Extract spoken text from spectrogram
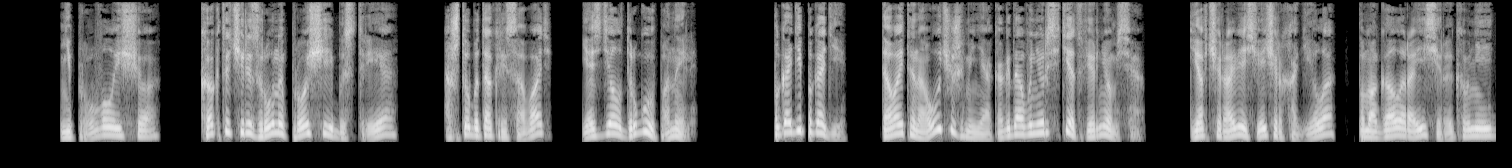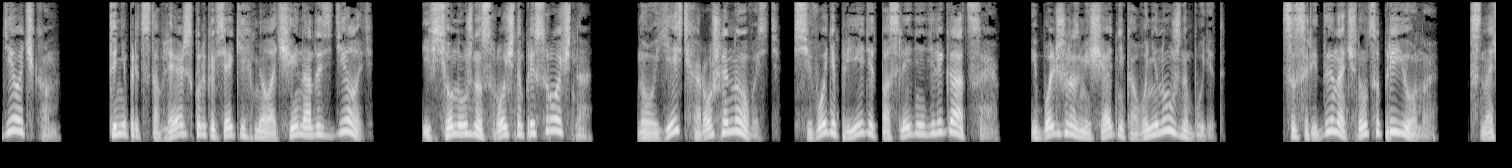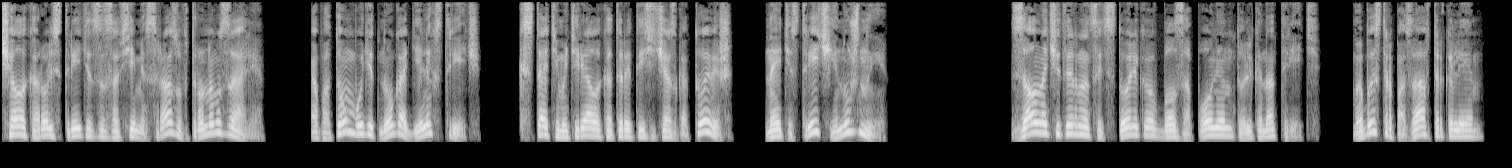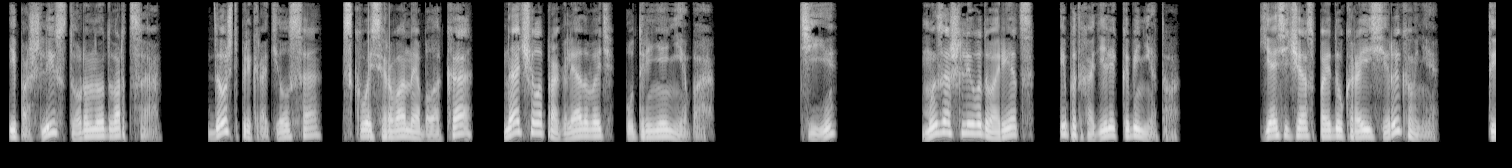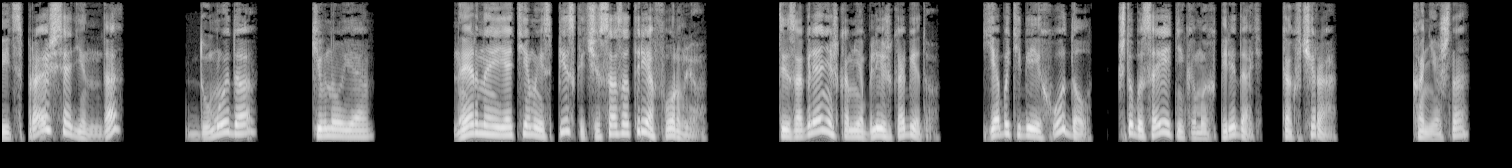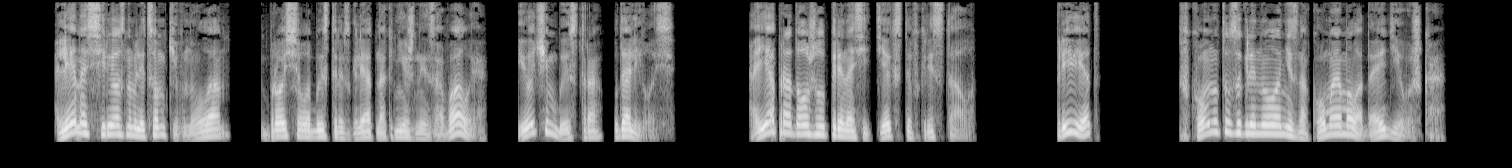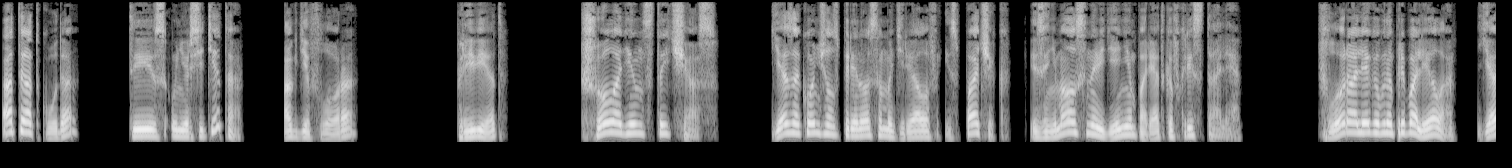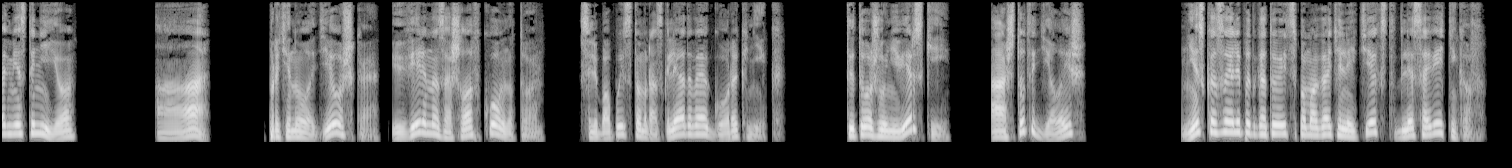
Не пробовал еще. Как-то через руны проще и быстрее. А чтобы так рисовать, я сделал другую панель. Погоди, погоди. Давай ты научишь меня, когда в университет вернемся. Я вчера весь вечер ходила, помогала Раисе Рыковне и девочкам. Ты не представляешь, сколько всяких мелочей надо сделать. И все нужно срочно-присрочно. Но есть хорошая новость. Сегодня приедет последняя делегация, и больше размещать никого не нужно будет. Со среды начнутся приемы. Сначала король встретится со всеми сразу в тронном зале, а потом будет много отдельных встреч. Кстати, материалы, которые ты сейчас готовишь, на эти встречи и нужны. Зал на 14 столиков был заполнен только на треть. Мы быстро позавтракали и пошли в сторону дворца. Дождь прекратился, сквозь рваные облака начало проглядывать утреннее небо. Ти? Мы зашли во дворец и подходили к кабинету. Я сейчас пойду к Раисе Рыковне. Ты ведь справишься один, да? Думаю, да. Кивнул я. Наверное, я темы из списка часа за три оформлю. Ты заглянешь ко мне ближе к обеду? Я бы тебе их отдал, чтобы советникам их передать, как вчера. Конечно. Лена с серьезным лицом кивнула, бросила быстрый взгляд на книжные завалы и очень быстро удалилась. А я продолжил переносить тексты в кристалл. «Привет!» В комнату заглянула незнакомая молодая девушка. «А ты откуда? Ты из университета? А где Флора?» «Привет!» Шел одиннадцатый час. Я закончил с переносом материалов из пачек и занимался наведением порядка в кристалле. Флора Олеговна приболела, я вместо нее. а, -а, -а протянула девушка и уверенно зашла в комнату, с любопытством разглядывая горы книг. «Ты тоже универский? А что ты делаешь?» Мне сказали подготовить вспомогательный текст для советников.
